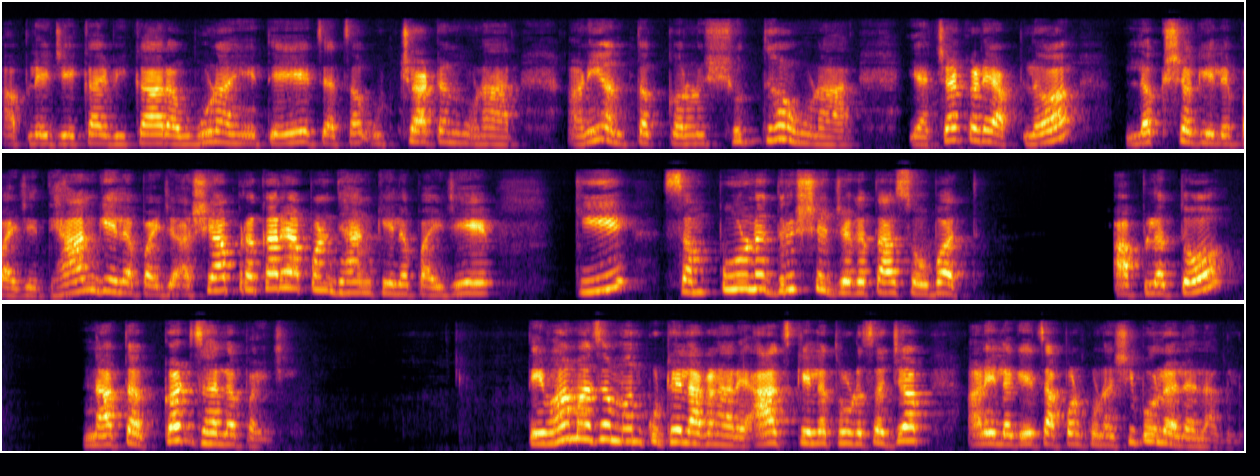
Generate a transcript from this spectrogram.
आपले जे काय विकार अवगुण आहे ते त्याचं उच्चाटन होणार आणि अंतःकरण शुद्ध होणार. याच्याकडे आपलं लक्ष गेलं पाहिजे ध्यान गेलं पाहिजे. अशा प्रकारे आपण ध्यान केलं पाहिजे की संपूर्ण दृश्य जगतासोबत आपलं तो नातं कट झालं पाहिजे. तेव्हा माझं मन कुठे लागणार आहे? आज केलं थोडंसं जप आणि लगेच आपण कोणाशी बोलायला लागलो.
